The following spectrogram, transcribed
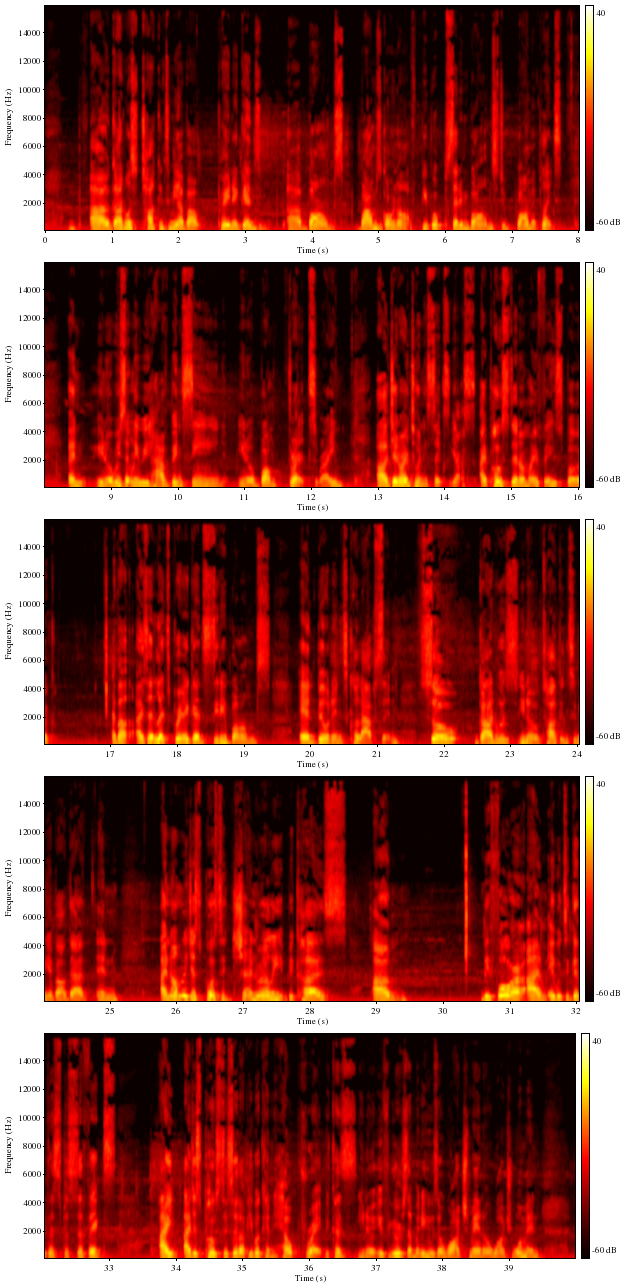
uh, God was talking to me about praying against uh, bombs, bombs going off, people setting bombs to bomb a place. And, you know, recently we have been seeing, you know, bomb threats, right? Uh, January 26th, yes. I posted on my Facebook about, I said, let's pray against city bombs and buildings collapsing. So God was, you know, talking to me about that. And, I normally just post it generally because um, before I'm able to get the specifics, I, I just post it so that people can help pray. Because, you know, if you're somebody who's a watchman or a watchwoman,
